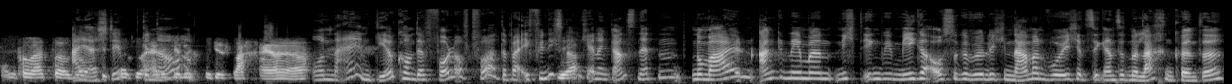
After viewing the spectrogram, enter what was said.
und so weiter. Also Ah ja, stimmt, also genau. Lustige Sachen, ja, ja. Oh nein, Georg kommt ja voll oft vor. Dabei ich finde ich Ja. eigentlich einen ganz netten, normalen, angenehmen, nicht irgendwie mega außergewöhnlichen Namen, wo ich jetzt die ganze Zeit nur lachen könnte.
